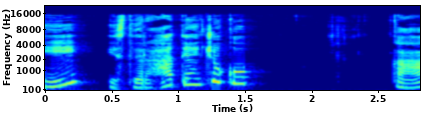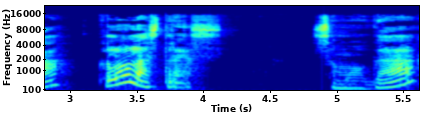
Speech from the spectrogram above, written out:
I. Istirahat yang cukup. K. Kelola stres. Semoga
